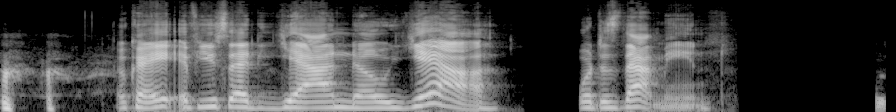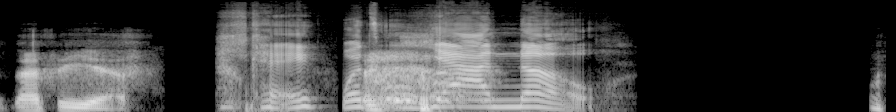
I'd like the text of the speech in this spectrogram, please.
Okay. If you said yeah, no, yeah, what does that mean? that's a yes. Okay. What's yeah, no?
